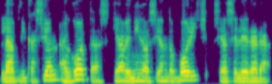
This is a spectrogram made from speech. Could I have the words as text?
la abdicación a gotas que ha venido haciendo Boric se acelerará.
